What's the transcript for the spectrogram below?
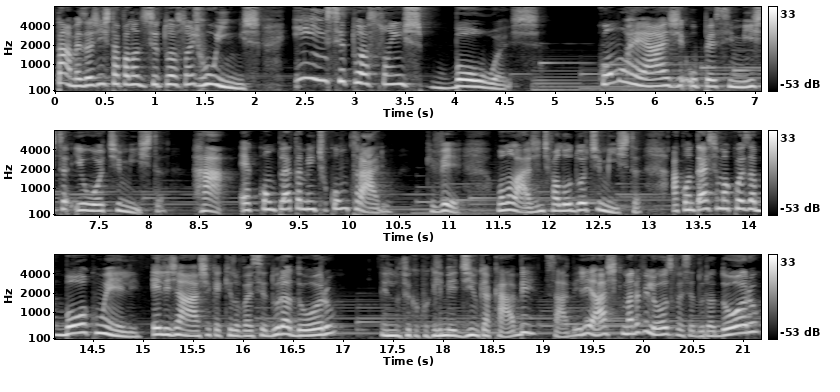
Tá, mas a gente tá falando de situações ruins. E em situações boas? Como reage o pessimista e o otimista? Ha, é completamente o contrário. Quer ver? Vamos lá, a gente falou do otimista. Acontece uma coisa boa com ele. Ele já acha que aquilo vai ser duradouro. Ele não fica com aquele medinho que acabe, sabe? Ele acha que é maravilhoso, que vai ser duradouro.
